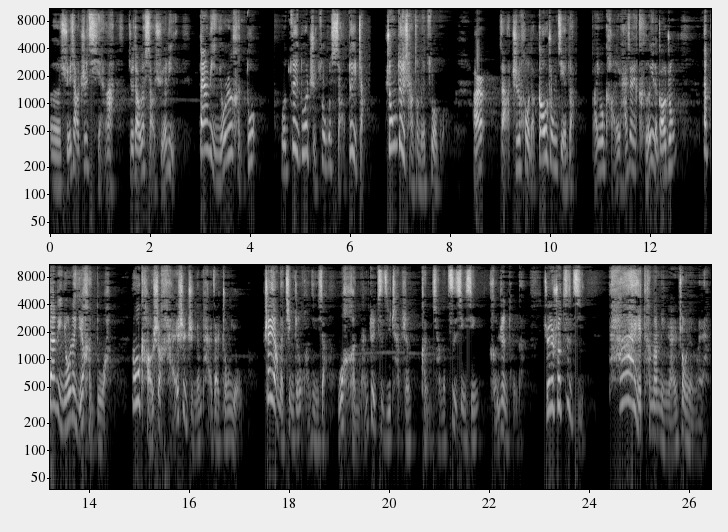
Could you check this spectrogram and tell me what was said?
呃学校之前啊，就在我的小学里，班里牛人很多，我最多只做过小队长，中队长都没做过，而。在之后的高中阶段啊，因为我考了一个还算可以的高中，那班里牛人也很多啊，那我考试还是只能排在中游。这样的竞争环境下，我很难对自己产生很强的自信心和认同感，觉得说自己太他妈泯然众人了呀。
